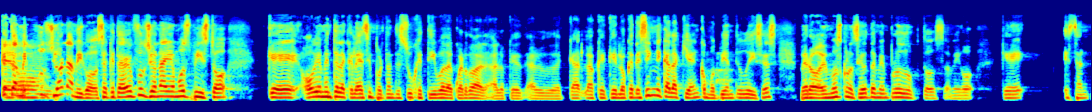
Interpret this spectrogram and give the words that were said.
Que también funciona, amigo, o sea, que también funciona y hemos visto que obviamente la calidad es importante, es subjetivo de acuerdo a, lo, que, lo, que, que designe cada quien, como bien tú dices, pero hemos conocido también productos, amigo, que están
